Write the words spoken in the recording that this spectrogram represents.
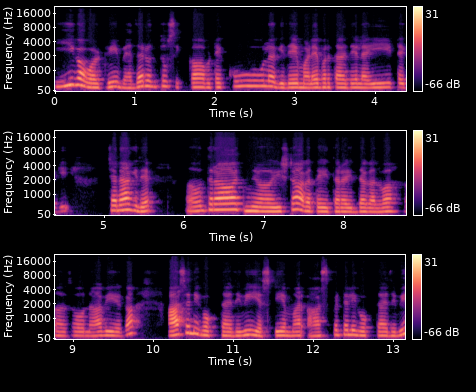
ಈಗ ಹೊರಟ್ವಿ ವೆದರ್ ಅಂತೂ ಸಿಕ್ಕಾಬಟ್ಟೆ ಕೂಲಾಗಿದೆ ಮಳೆ ಬರ್ತಾ ಇದೆ ಲೈಟಾಗಿ ಚೆನ್ನಾಗಿದೆ. ಒಂಥರ ಇಷ್ಟ ಆಗತ್ತೆ ಈ ಥರ ಇದ್ದಾಗಲ್ವಾ? ಸೊ ನಾವೀಗ ಹಾಸನಿಗೆ ಹೋಗ್ತಾ ಇದ್ದೀವಿ ಎಸ್ ಡಿ ಎಂ ಆರ್ ಹಾಸ್ಪಿಟಲಿಗೆ ಹೋಗ್ತಾ ಇದ್ದೀವಿ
